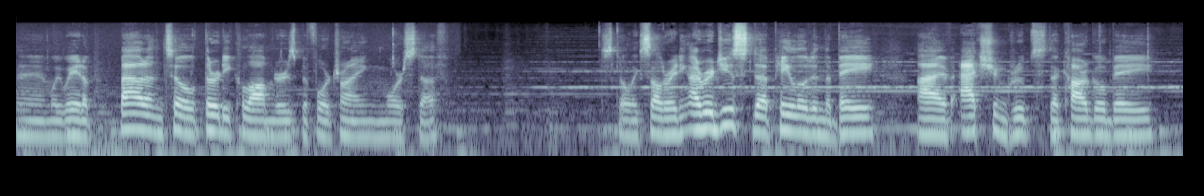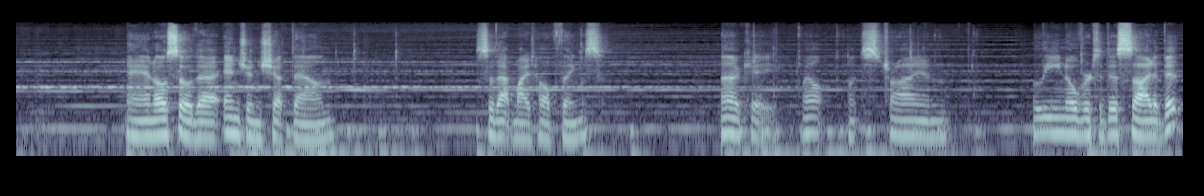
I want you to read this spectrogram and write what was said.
And we wait about until 30 kilometers before trying more stuff. Still accelerating. I reduced the payload in the bay. I've action grouped the cargo bay. And also the engine shut down. So that might help things. Okay, well, let's try and lean over to this side a bit.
